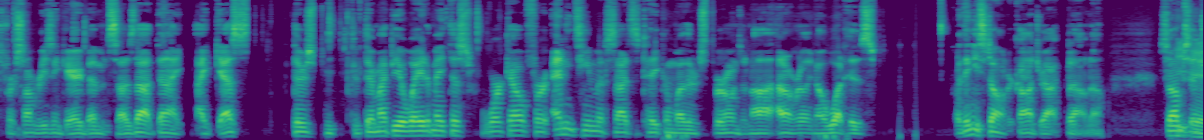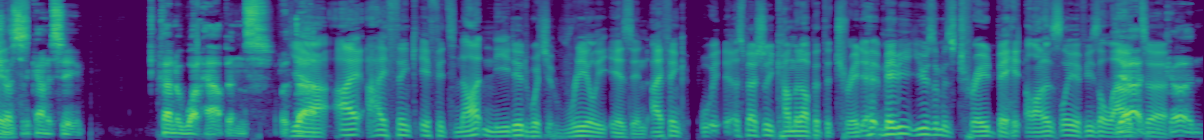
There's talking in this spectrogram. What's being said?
for some reason Gary Bettman says that, then I, I guess there's there might be a way to make this work out for any team that decides to take him, whether it's Bruins or not. I don't really know what his. I think he's still under contract, but I don't know. So I'm just interested is. to kind of see, kind of what happens with that. Yeah, I, I think if it's not needed, which it really isn't, I think w- especially coming up at the trade, maybe use him as trade bait. Honestly, if he's allowed Yeah, to, could.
